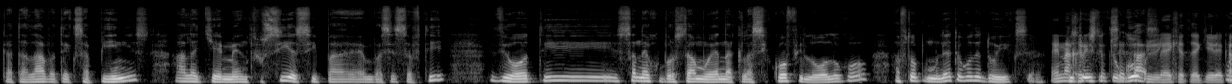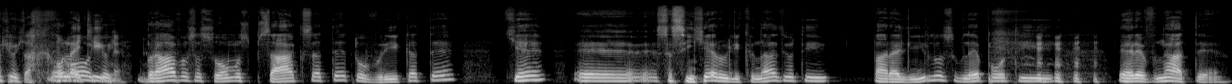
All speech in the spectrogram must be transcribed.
καταλάβατε εξαπίνης, αλλά και με ενθουσίαση η παρέμβαση σε αυτή, διότι σαν έχω μπροστά μου ένα κλασικό φιλόλογο, αυτό που μου λέτε εγώ δεν το ήξερα. Ένα Και το χρήστη είχα του ξεχάσει. Google έχετε κύριε Όχι, καθηγητά. όχι. Ναι, Όλα όχι, εκεί όχι. είναι. Μπράβο σας όμως, ψάξατε, το βρήκατε και ε, σας συγχαίρω ειλικρινά διότι παραλλήλως βλέπω ότι ερευνάτε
